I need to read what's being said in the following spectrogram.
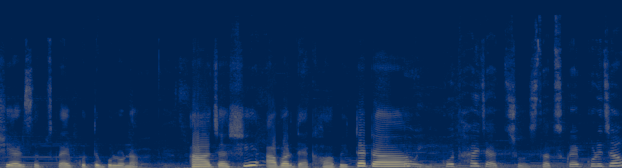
শেয়ার সাবস্ক্রাইব করতে ভুলো না। আজ আসি আবার দেখা হবে। টাটা। কোথায় যাচ্ছ? সাবস্ক্রাইব করে যাও।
